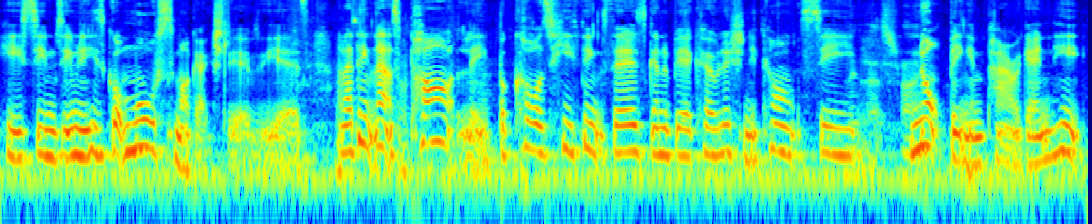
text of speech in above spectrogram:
He seems, I mean, he's got more smug actually over the years, and I think that's partly because he thinks there is going to be a coalition. He can't see right. not being in power again. He,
